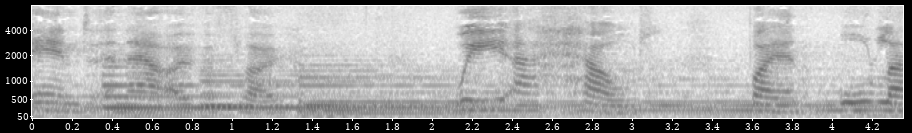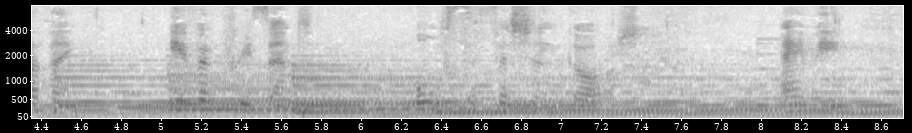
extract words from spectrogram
and in our overflow. We are held by an all loving, ever present, all sufficient God. Amen.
